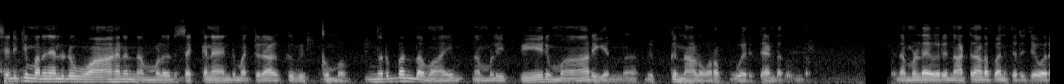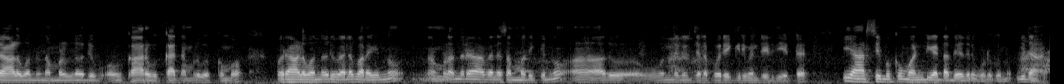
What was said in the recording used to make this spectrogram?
ശരിക്കും പറഞ്ഞാൽ ഒരു വാഹനം നമ്മൾ ഒരു സെക്കൻഡ് ഹാൻഡ് മറ്റൊരാൾക്ക് വിൽക്കുമ്പം നിർബന്ധമായും നമ്മൾ ഈ പേര് മാറിയെന്ന് വിൽക്കുന്ന ആൾ ഉറപ്പ് വരുത്തേണ്ടതുണ്ട്. നമ്മളുടെ ഒരു നാട്ടു നടപ്പനുസരിച്ച് ഒരാൾ വന്ന് നമ്മളുടെ ഒരു കാർ വിൽക്കാൻ നമ്മൾ വെക്കുമ്പോൾ ഒരാൾ വന്ന് ഒരു വില പറയുന്നു നമ്മൾ അന്നേരം ആ വില സമ്മതിക്കുന്നു അത് ഒന്നുകിൽ ചിലപ്പോൾ ഒരു എഗ്രിമെന്റ് എഴുതിയിട്ട് ഈ ആർ സി ബുക്കും വണ്ടിയായിട്ട് അദ്ദേഹത്തിന് കൊടുക്കുന്നു. ഇതാണ്.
